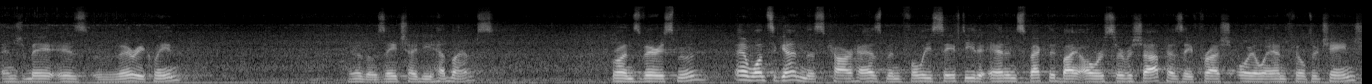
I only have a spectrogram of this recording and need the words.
Engine bay is very clean. There are those HID headlamps. Runs very smooth. And once again, this car has been fully safetied and inspected by our service shop, has a fresh oil and filter change.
